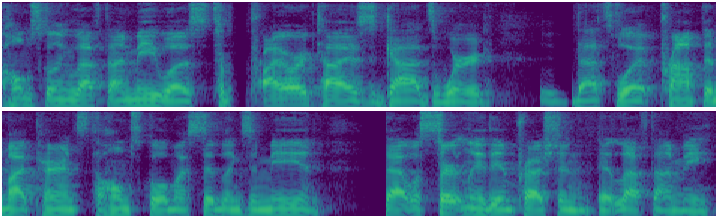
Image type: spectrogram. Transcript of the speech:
homeschooling left on me was to prioritize God's word that's what prompted my parents to homeschool my siblings and me. And that was certainly the impression it left on me.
